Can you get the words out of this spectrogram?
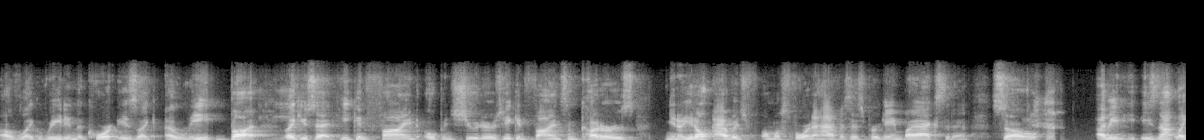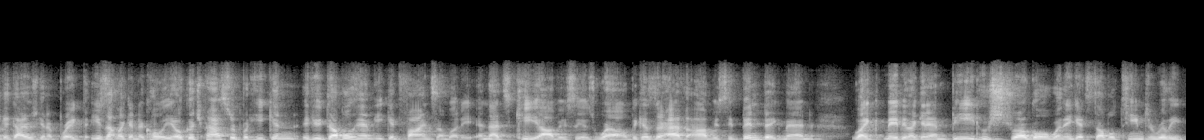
of like reading the court is like elite, but like you said, he can find open shooters. He can find some cutters. You know, you don't average almost four and a half assists per game by accident. So, I mean, he's not like a guy who's going to break. The, he's not like a Nikola Jokic passer, but he can. If you double him, he can find somebody, and that's key, obviously, as well, because there have obviously been big men like maybe like an Embiid who struggle when they get double teamed to really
